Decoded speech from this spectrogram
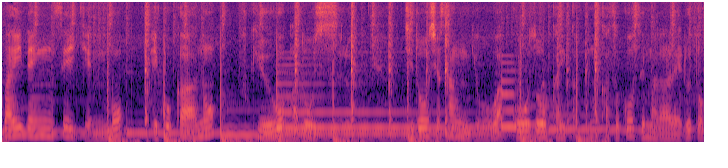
バイデン政権もエコカーの普及を後押しする。自動車産業は構造改革の加速を迫られると、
